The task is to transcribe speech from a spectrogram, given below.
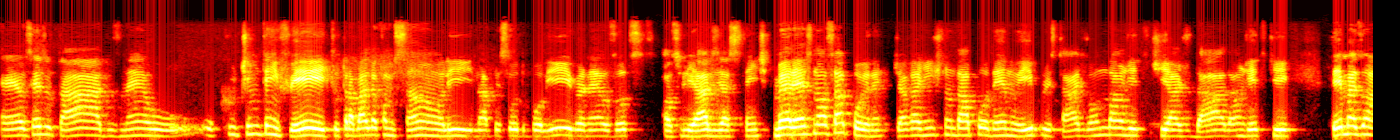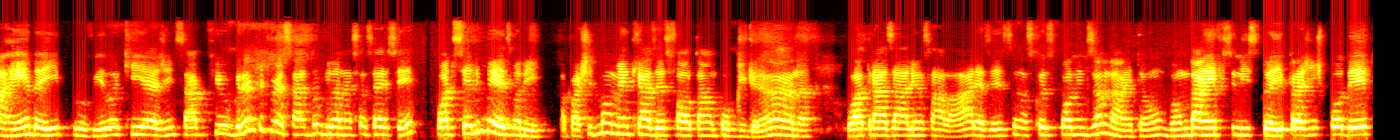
é, os resultados, né, o, o que o time tem feito, o trabalho da comissão ali na pessoa do Bolívar, né, os outros auxiliares e assistentes, merece nosso apoio, né? Já que a gente não está podendo ir para o estádio, vamos dar um jeito de ajudar, dar um jeito de ter mais uma renda aí para o Vila, que a gente sabe que o grande adversário do Vila nessa Série C pode ser ele mesmo ali. A partir do momento que às vezes faltar um pouco de grana, ou atrasar ali um salário, às vezes as coisas podem desandar. Então, vamos dar ênfase nisso daí para a gente poder,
